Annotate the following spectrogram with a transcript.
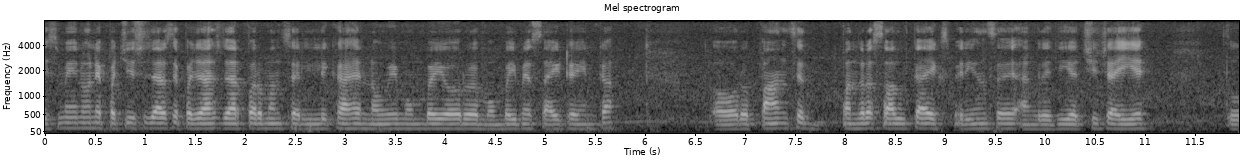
इसमें इन्होंने पच्चीस हज़ार से पचास हज़ार पर मंथ सैलरी लिखा है। नवी मुंबई और मुंबई में साइट है इनका। और पाँच से पंद्रह साल का एक्सपीरियंस है। अंग्रेज़ी अच्छी चाहिए। तो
